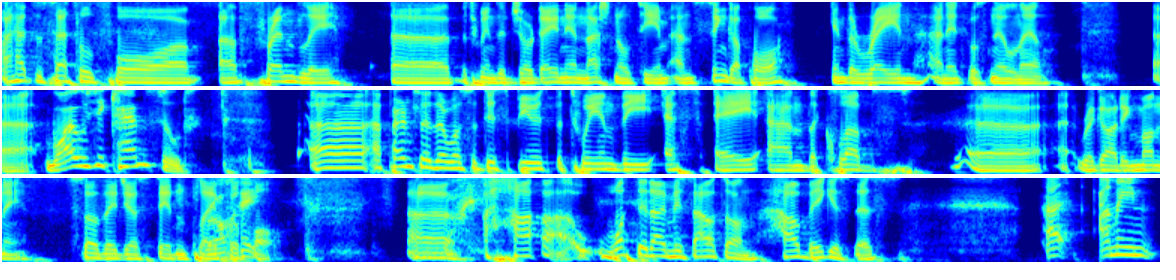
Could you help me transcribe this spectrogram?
I had to settle for a friendly uh, between the Jordanian national team and Singapore in the rain, and it was nil nil. Uh, Why was it cancelled? Uh, apparently, there was a dispute between the FA and the clubs uh, regarding money, so they just didn't play right. football. Uh, right. How, uh, what did I miss out on? How big is this? I, I mean,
